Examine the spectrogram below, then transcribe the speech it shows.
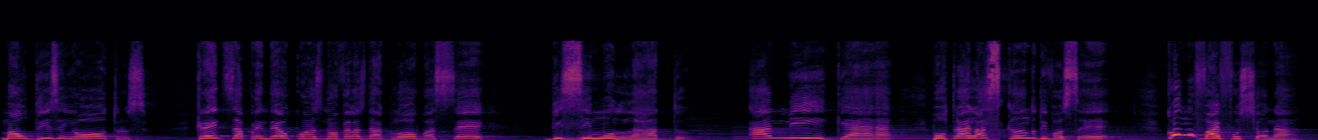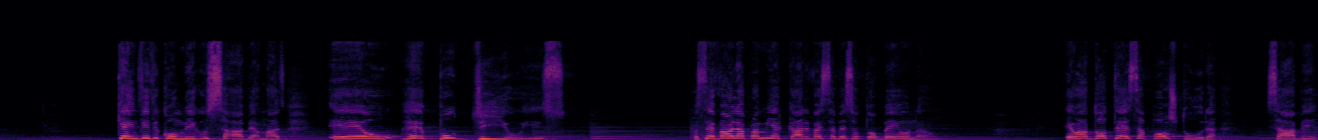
maldizem outros. Crentes aprendeu com as novelas da Globo a ser dissimulado. Amiga, por trás lascando de você. Como vai funcionar? Quem vive comigo sabe, amados. Eu repudio isso. Você vai olhar para minha cara e vai saber se eu estou bem ou não. Eu adotei essa postura, sabe?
